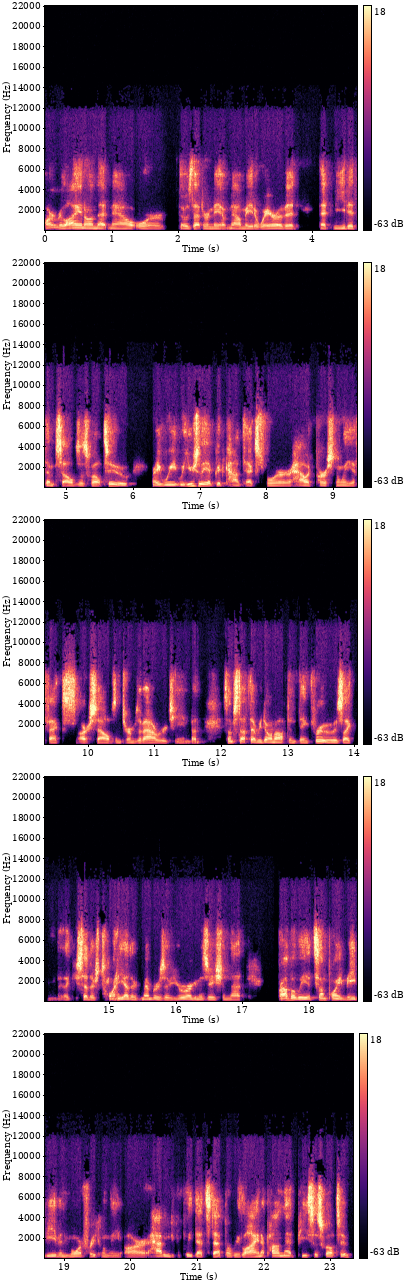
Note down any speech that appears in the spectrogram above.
are relying on that now or those that are now made aware of it that need it themselves as well too right? We, we usually have good context for how it personally affects ourselves in terms of our routine but some stuff that we don't often think through is like like you said there's 20 other members of your organization that probably at some point maybe even more frequently are having to complete that step or relying upon that piece as well too.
